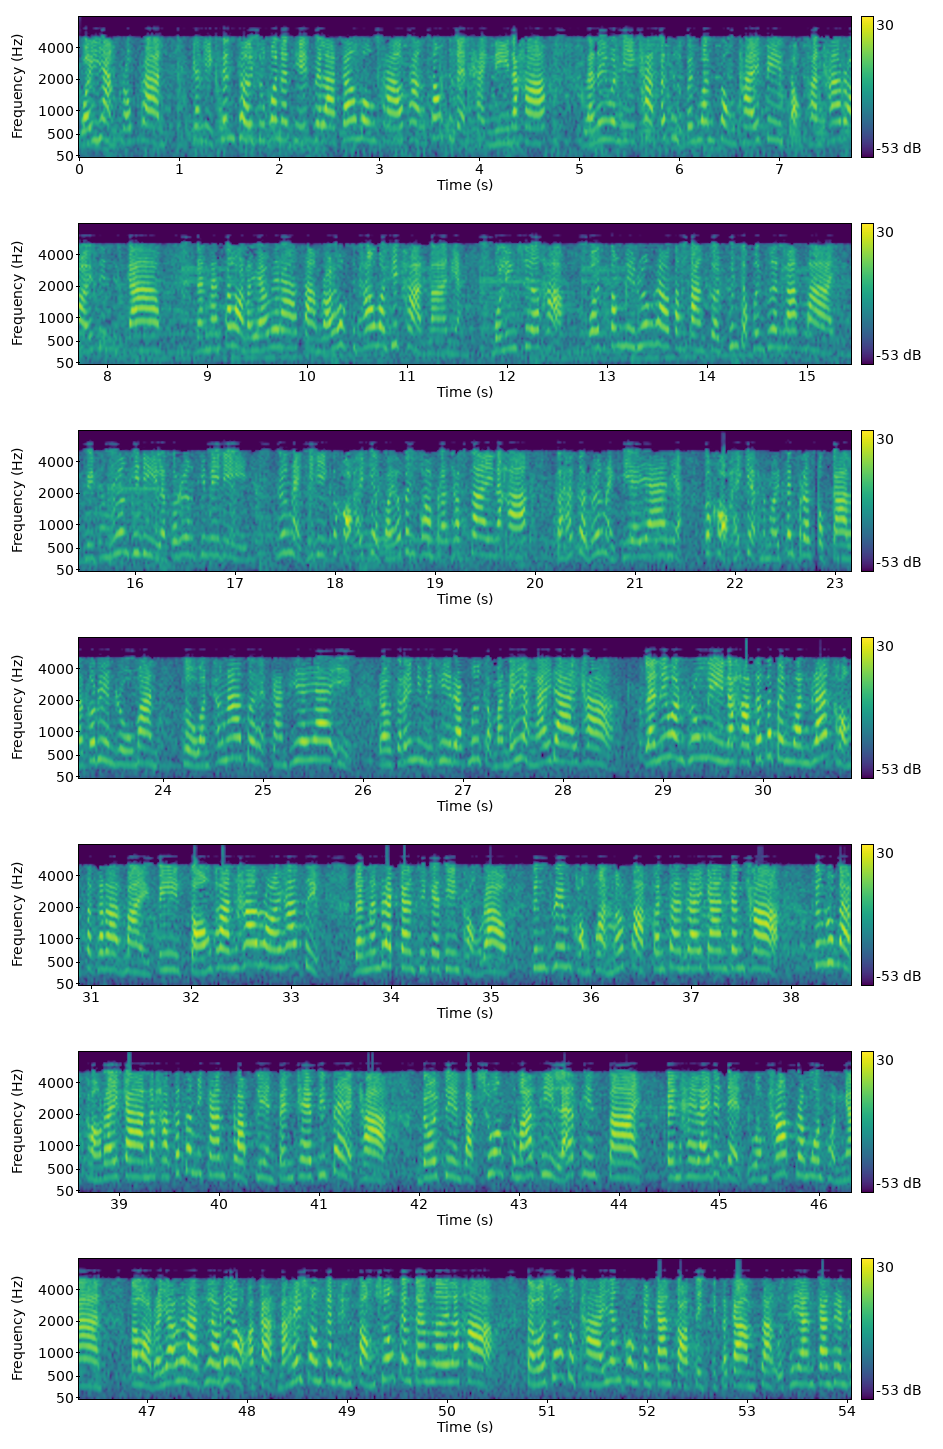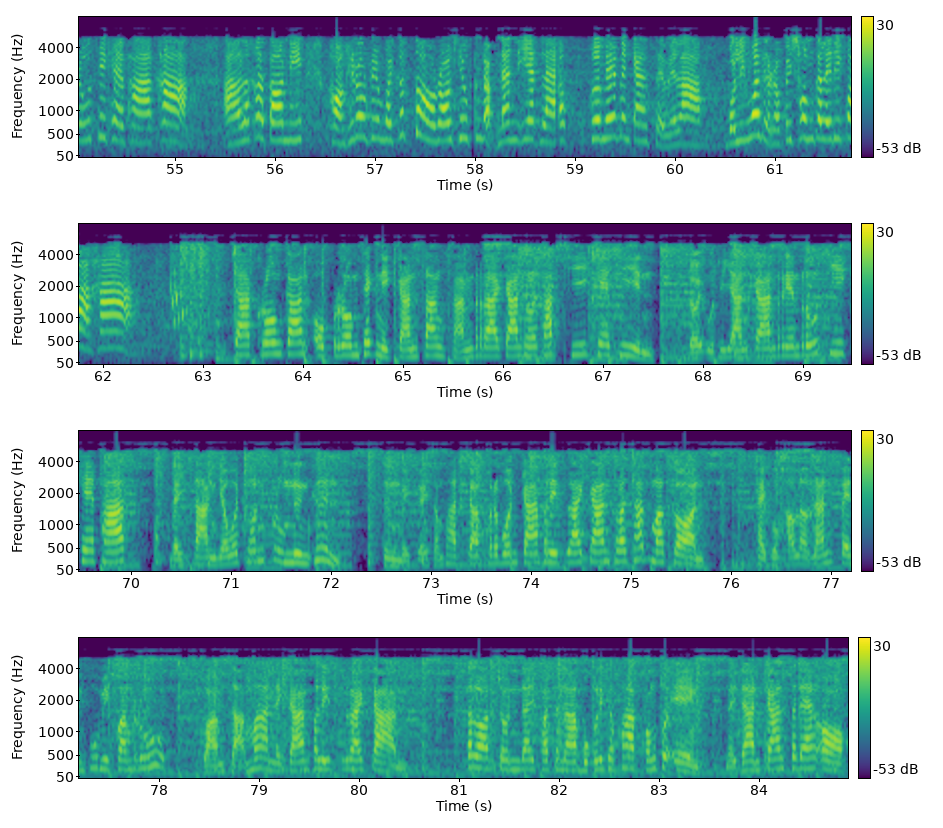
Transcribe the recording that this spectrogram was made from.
ไว้อย่างครบครัน กันอีกเช่นเคยทุกวันอาทิตย์เวลา9โมงเช้าทางช่อง 11 แห่งนี้นะคะ และในวันนี้ค่ะก็ถือเป็นวันส่งท้ายปี 2549 ดังนั้นตลอดระยะเวลา 365 วันที่ผ่านมาเนี่ยโบลิ่งเชื่อค่ะว่าจะต้องมีเรื่องราวต่างๆ เกิดขึ้นกับเพื่อนๆ มากมาย มีทั้งเรื่องที่ดีแล้วก็เรื่องที่ไม่ดี เรื่องไหนที่ดีก็ขอให้เก็บไว้ว่าเป็นความประทับใจนะคะ แต่ถ้าเกิดเรื่องไหนที่แย่ๆ เนี่ยก็ขอให้เก็บมันไว้เป็นประสบการณ์แล้วก็เรียนรู้มัน เผื่อวันข้างหน้าเจอเหตุการณ์ที่แย่ๆ อีก เราจะได้มีวิธีรับมือกับมันได้อย่างง่ายดายค่ะ และในวันพรุ่งนี้นะคะ ก็จะเป็นวันแรกของศักราชใหม่ปี 2550 ดังนั้นรายการ TK t ของเรา จึงเตรียมของขวัญมาฝากแฟนๆ รายการกันค่ะ ซึ่งรูปแบบของรายการนะคะ ก็จะมีการปรับเปลี่ยนเป็นเทปพิเศษค่ะ โดยเปลี่ยนจากช่วง Smart Teen และ Teen Style เป็นไฮไลท์เด็ดๆ รวมภาพประมวลผลงาน ตลอดระยะเวลาที่เราได้ออกอากาศมาให้ชมกันถึง 2 ช่วงเต็มๆ เลยละค่ะ แต่ว่าช่วงสุดท้ายยังคงเป็นการเกาะติดกิจกรรม จากอุทยานการเรียนรู้ TK Park ค่ะ เอาละค่ะตอนนี้ของที่เราเตรียมไว้ก็จ่อรอคิวกันแบบแน่นเอียดแล้ว เพื่อไม่ให้เป็นการเสียเวลาโบลิงว่าเดี๋ยวเราไปชมกันเลยดีกว่าค่ะ จากโครงการอบรมเทคนิคการสร้างสรรค์รายการโทรทัศน์ TK t e e n โดยอุทยานการเรียนรู้ TK Park ได้สร้างเยาวชนกลุ่มหนึ่งขึ้น ซึ่งไม่เคยสัมผัสกับกระบวนการผลิตรายการโทรทัศน์มาก่อน ให้พวกเขาเหล่านั้นเป็นผู้มีความรู้ ความสามารถในการผลิตรายการ ตลอดจนได้พัฒนาบุคลิกภาพของตัวเองในด้านการแสดงออก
